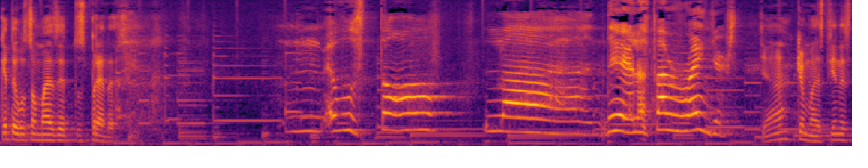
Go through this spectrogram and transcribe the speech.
¿Qué te gustó más de tus prendas? Me gustó la de los Power Rangers. ¿Ya? ¿Qué más? Tienes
